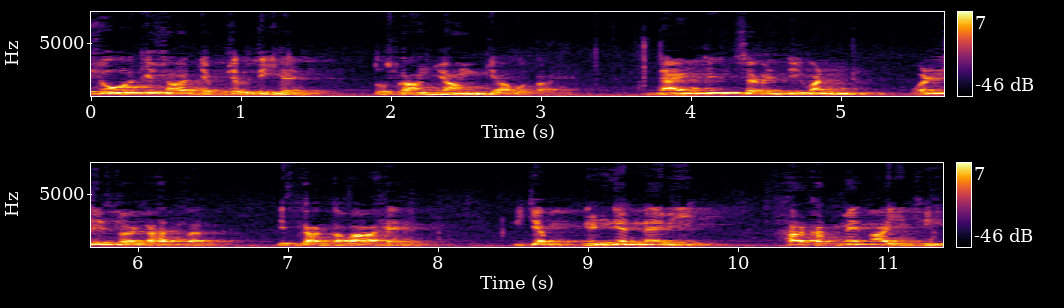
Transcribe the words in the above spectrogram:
जोर के साथ जब चलती है तो उसका अंजाम क्या होता है 1971 उन्नीस सौ इकहत्तर इसका गवाह है कि जब इंडियन नेवी हरकत में आई थी,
